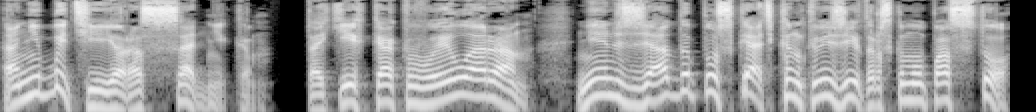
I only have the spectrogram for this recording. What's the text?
а не быть ее рассадником. Таких, как вы, Лоран, нельзя допускать к инквизиторскому посту.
